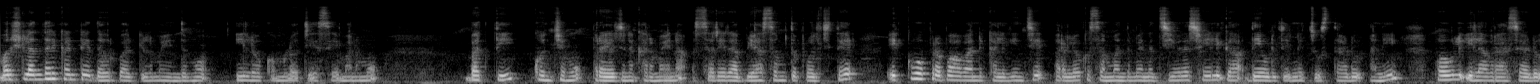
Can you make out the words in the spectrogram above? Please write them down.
మనుషులందరికంటే దౌర్భాగ్యులమైందము ఈ లోకంలో చేసే మనము భక్తి కొంచెము ప్రయోజనకరమైన శరీర అభ్యాసంతో పోల్చితే ఎక్కువ ప్రభావాన్ని కలిగించే పరలోక సంబంధమైన జీవనశైలిగా దేవుడు దీన్ని చూస్తాడు అని పౌలు ఇలా వ్రాశాడు.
